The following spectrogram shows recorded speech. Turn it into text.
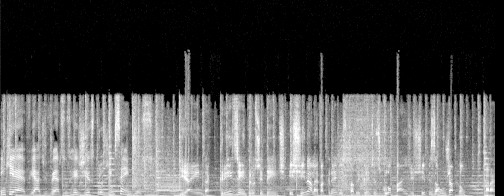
Em Kiev, há diversos registros de incêndios. E ainda, crise entre Ocidente e China leva grandes fabricantes globais de chips ao Japão para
